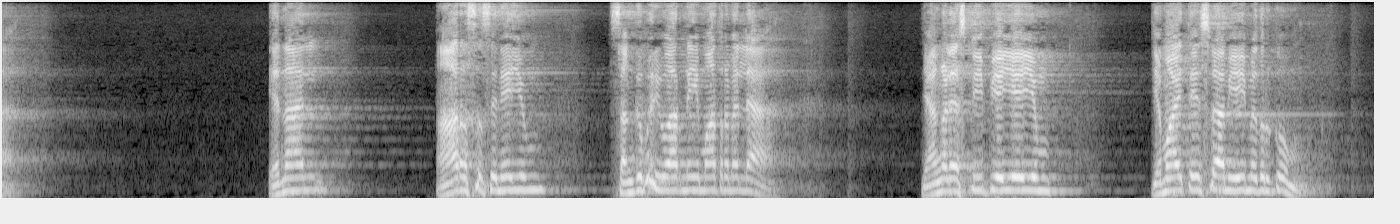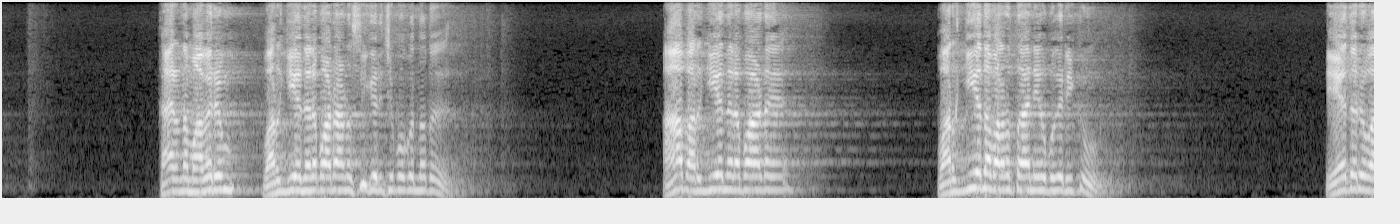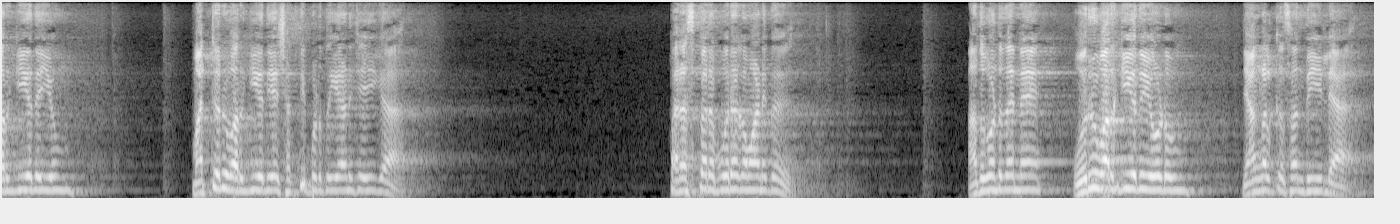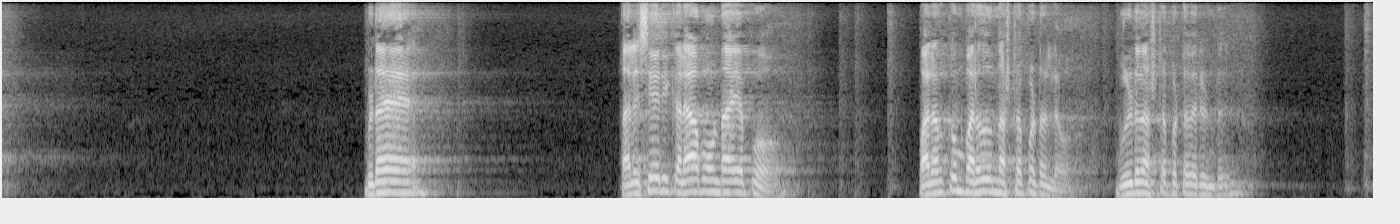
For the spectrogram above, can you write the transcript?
എന്നാൽ ആർ എസ് എസിനെയും സംഘപരിവാറിനെയും മാത്രമല്ല ഞങ്ങൾ എസ് ഡി പി ഐയെയും ജമായത്തെ ഇസ്ലാമിയെയും എതിർക്കും. കാരണം അവരും വർഗീയ നിലപാടാണ് സ്വീകരിച്ചു പോകുന്നത്. ആ വർഗീയ നിലപാട് വർഗീയത വളർത്താനേ ഉപകരിക്കൂ. ഏതൊരു വർഗീയതയും മറ്റൊരു വർഗീയതയെ ശക്തിപ്പെടുത്തുകയാണ് ചെയ്യുക. പരസ്പര പൂരകമാണിത്. അതുകൊണ്ട് തന്നെ ഒരു വർഗീയതയോടും ഞങ്ങൾക്ക് സന്ധിയില്ല. ഇവിടെ തലശ്ശേരി കലാപം ഉണ്ടായപ്പോ പലർക്കും പലതും നഷ്ടപ്പെട്ടല്ലോ. വീട് നഷ്ടപ്പെട്ടവരുണ്ട്.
